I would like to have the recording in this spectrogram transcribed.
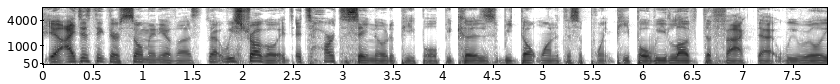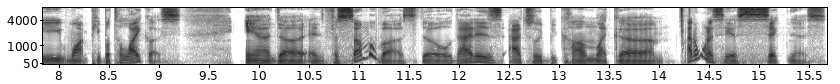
yeah, I just think there's so many of us that we struggle. It, it's hard to say no to people because we don't want to disappoint people. We love the fact that we really want people to like us, and uh, and for some of us though, that has actually become like a I don't want to say a sickness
